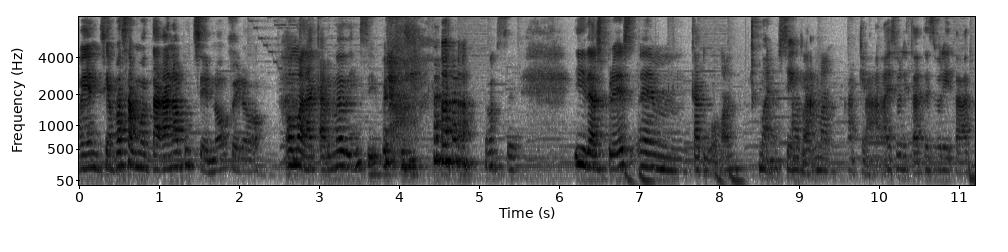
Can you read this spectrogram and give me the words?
depèn, si ha passat molta gana potser no, però... Home, la carn de dins sí, però... no sé. I després, eh, Catwoman. Bueno, sí, a clar. Batman. Ah, clar, és veritat, és veritat.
